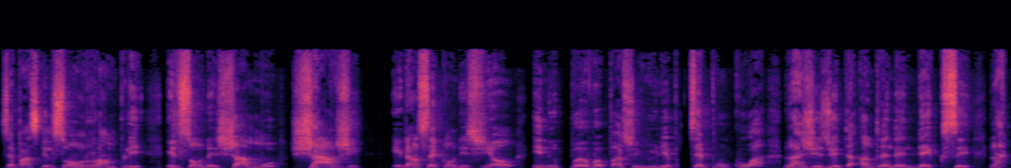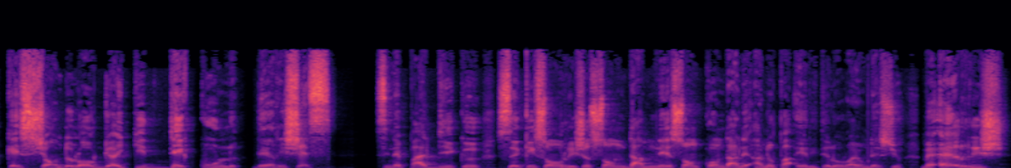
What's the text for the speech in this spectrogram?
C'est parce qu'ils sont remplis. Ils sont des chameaux chargés. Et dans ces conditions, ils ne peuvent pas s'humilier. C'est pourquoi là, Jésus était en train d'indexer la question de l'orgueil qui découle des richesses. Ce n'est pas dit que ceux qui sont riches sont damnés, sont condamnés à ne pas hériter le royaume des cieux. Mais un riche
